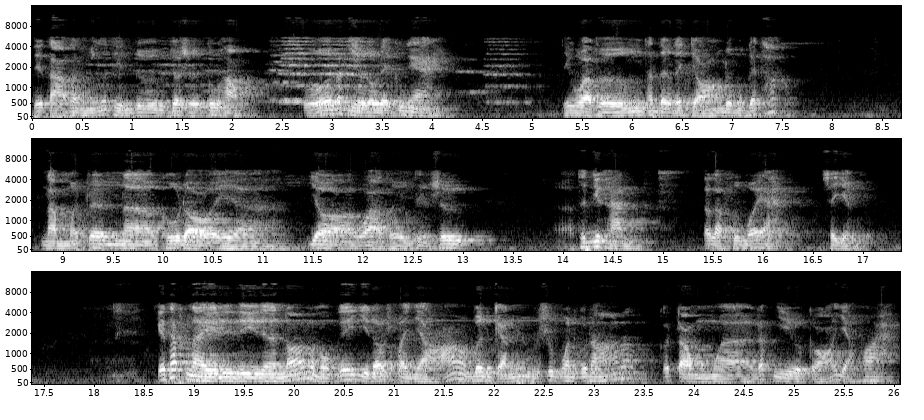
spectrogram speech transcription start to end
để tạo thành những cái thiền đường cho sự tu học của rất nhiều đồ đệ của ngài. Thì hòa thượng thanh từ đã chọn được một cái thất nằm ở trên à, khu đồi à, do hòa thượng thiền sư thích nhất hạnh đó là phương bối à xây dựng. Cái tháp này thì, nó là một cái gì đó rất là nhỏ bên cạnh xung quanh của nó đó, có trồng à, rất nhiều cỏ và hoa.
